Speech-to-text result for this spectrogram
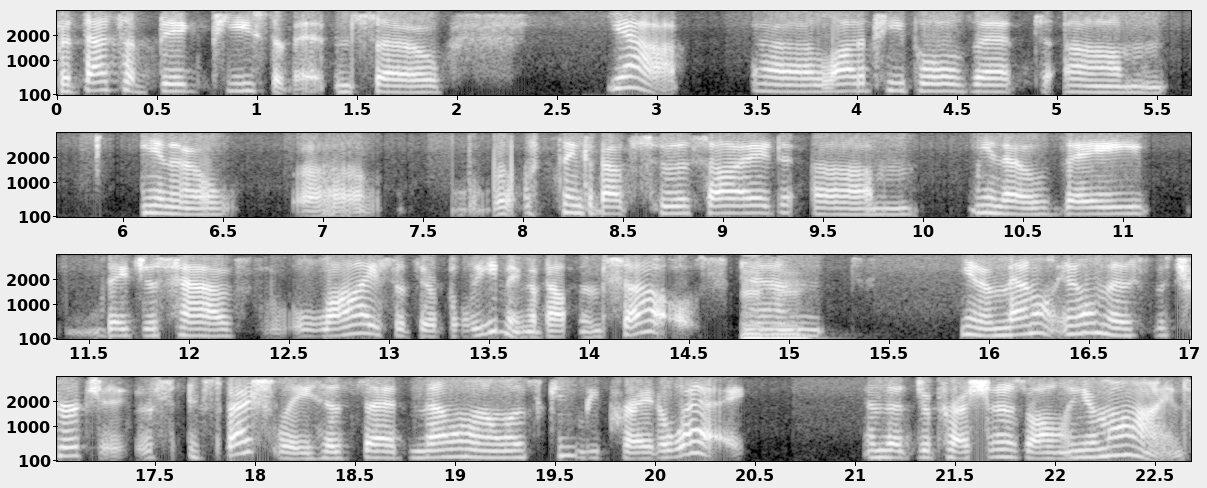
But that's a big piece of it, and so yeah, uh, a lot of people that um, you know uh, think about suicide, um, you know, they they just have lies that they're believing about themselves, Mhm. and you know, mental illness. The church, especially, has said mental illness can be prayed away, and that depression is all in your mind,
